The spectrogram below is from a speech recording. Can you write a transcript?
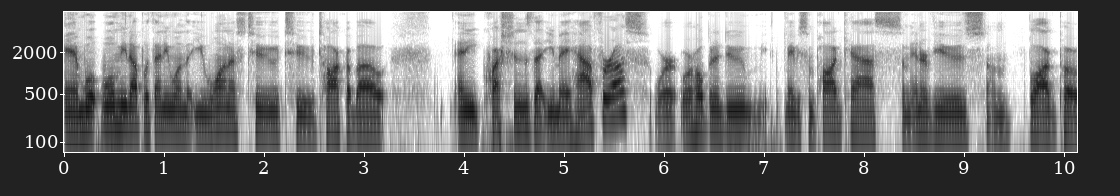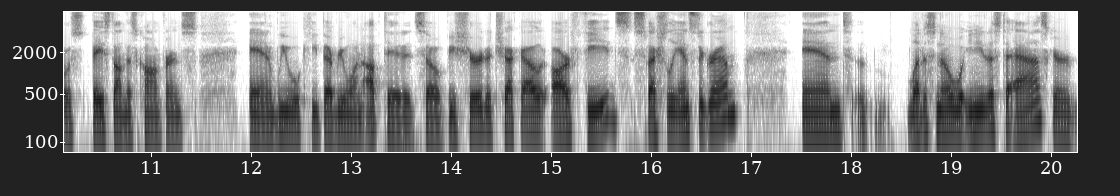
and we'll, we'll meet up with anyone that you want us to to talk about any questions that you may have for us. We're, we're hoping to do maybe some podcasts, some interviews, some blog posts based on this conference, and we will keep everyone updated. So be sure to check out our feeds, especially Instagram, and let us know what you need us to ask, or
